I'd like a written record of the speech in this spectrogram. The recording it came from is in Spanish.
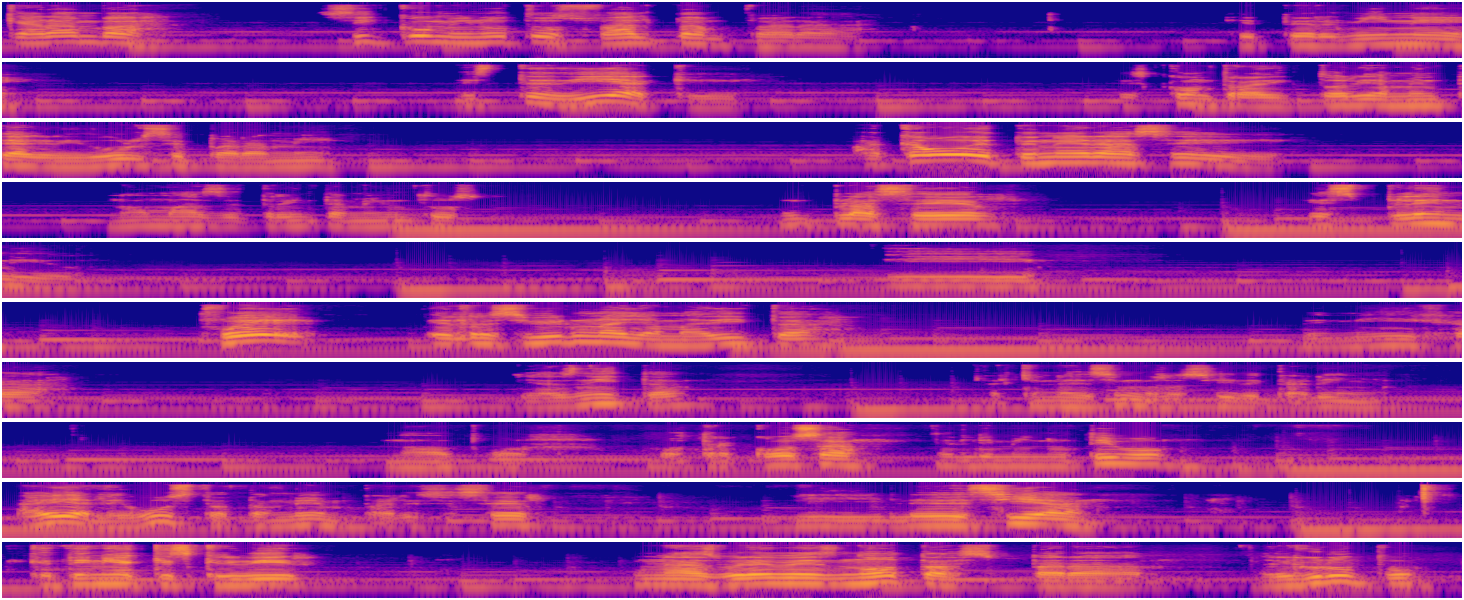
Caramba, cinco minutos faltan para que termine este día que es contradictoriamente agridulce para mí. Acabo de tener hace no más de 30 minutos un placer espléndido. Y fue el recibir una llamadita de mi hija Yasnita, a quien le decimos así de cariño, no por otra cosa, el diminutivo, a ella le gusta también, parece ser, y le decía que tenía que escribir unas breves notas para el grupo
